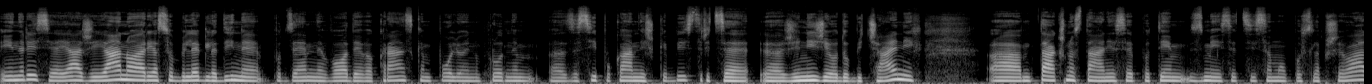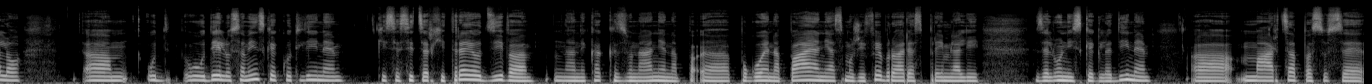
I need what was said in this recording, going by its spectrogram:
in res je, ja, že januarja so bile gladine podzemne vode v Kranskem polju in v prodnem a, zasipu Kamniške bistrice a, že nižje od običajnih. Um, takšno stanje se je potem z meseci samo poslabševalo. Um, v, v delu Savinske kotline, ki se sicer hitreje odziva na nekakšne zunanje napa, uh, pogoje napajanja, smo že februarja spremljali zelo nizke gladine, uh, marca pa so se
